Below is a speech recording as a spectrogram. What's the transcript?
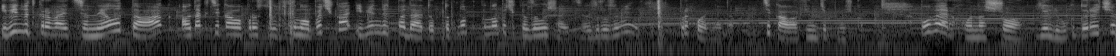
І він відкривається не отак, а отак цікаво, просто тут кнопочка, і він відпадає. Тобто кноп- кнопочка залишається. Зрозуміло? Прикольно так. Цікава фінтіплюшка. Поверху у нас що? Є люк, до речі.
